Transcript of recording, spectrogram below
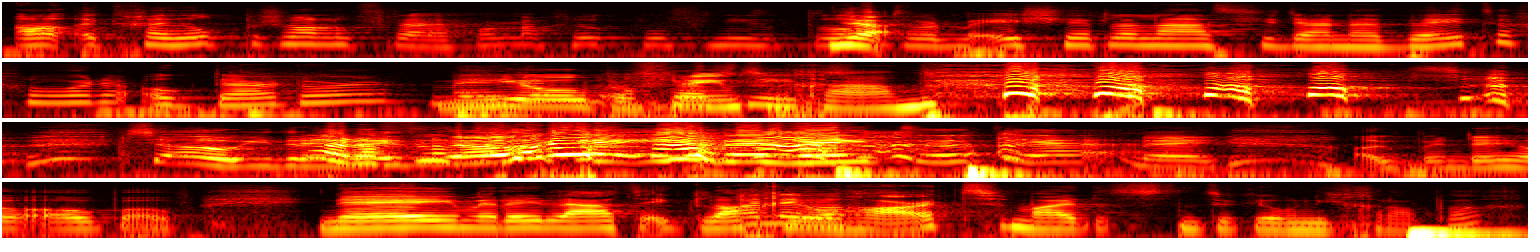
ah, ik ga heel persoonlijk vragen hoor, mag je ook hoeven niet op te Ja. antwoorden, maar is je relatie daarna beter geworden? Ook daardoor? Nee joh, ik ben Of juist vreemd gegaan. zo, iedereen Ja, weet het ook. Oké, iedereen weet het. Ja. Nee, oh, ik ben er heel open over. Nee, mijn relatie, ik lach Oh, nee, heel hard, maar dat is natuurlijk helemaal niet grappig.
